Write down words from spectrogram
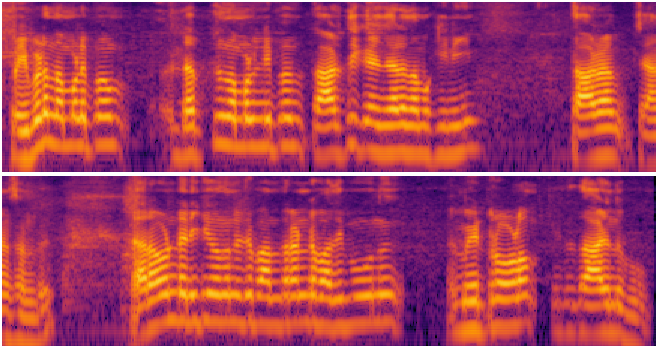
അപ്പോൾ ഇവിടെ നമ്മളിപ്പം ഡെപ്ത് നമ്മളിനിപ്പം താഴ്ത്തി കഴിഞ്ഞാൽ നമുക്കിനി താഴാൻ ചാൻസ് ഉണ്ട്. അറൗണ്ട് എനിക്ക് തോന്നുന്നൊരു പന്ത്രണ്ട് പതിമൂന്ന് മീറ്ററോളം ഇത് താഴ്ന്നു പോകും.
